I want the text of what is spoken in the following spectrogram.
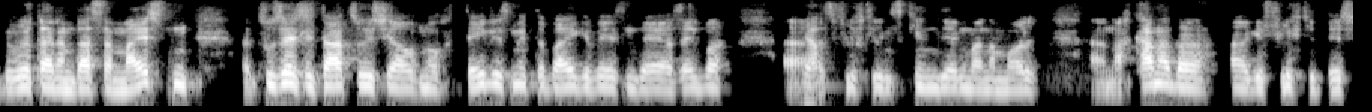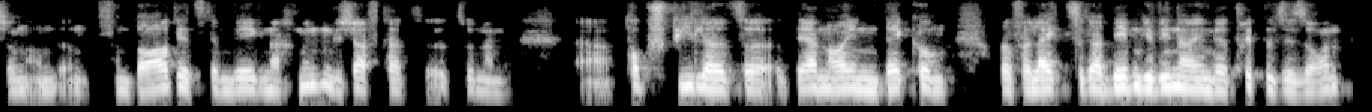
berührt einem das am meisten. Zusätzlich dazu ist ja auch noch Davis mit dabei gewesen, der ja selber ja. als Flüchtlingskind irgendwann einmal nach Kanada geflüchtet ist und, und, und, von dort jetzt den Weg nach München geschafft hat zu einem Top-Spieler, zu der neuen Deckung oder vielleicht sogar dem Gewinner in der Trippelsaison.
